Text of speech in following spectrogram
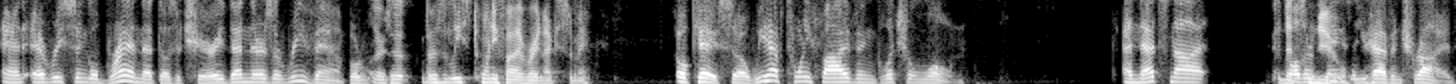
and every single brand that does a cherry, then there's a revamp. Or there's a there's at least twenty five right next to me. Okay, so we have twenty five in Glitch alone, and that's not that's other new. things that you haven't tried.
